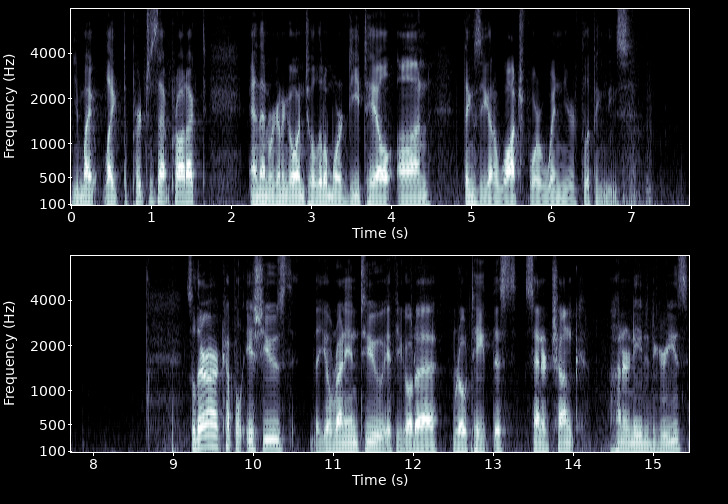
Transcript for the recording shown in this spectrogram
you might like to purchase that product, and then we're going to go into a little more detail on things that you got to watch for when you're flipping these. So there are a couple issues that you'll run into if you go to rotate this center chunk 180 degrees.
